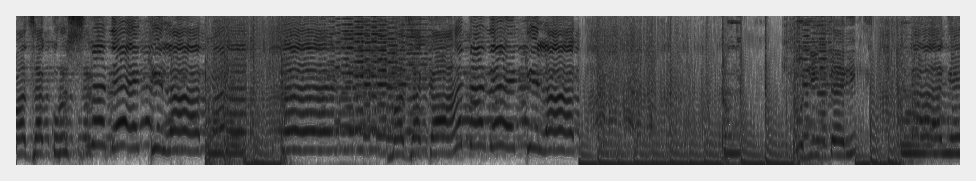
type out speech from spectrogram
माझा कृष्ण देखील माझा कान देखील कुणीतरी सांगागे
